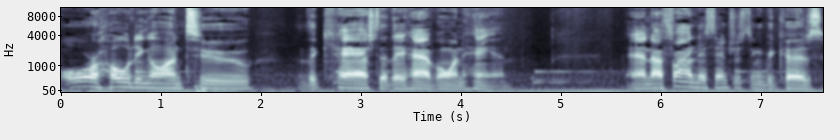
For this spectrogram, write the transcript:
or holding on to the cash that they have on hand. And I find this interesting because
